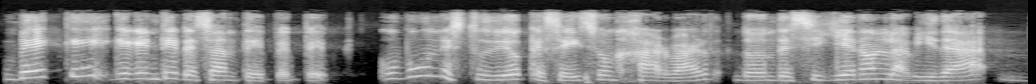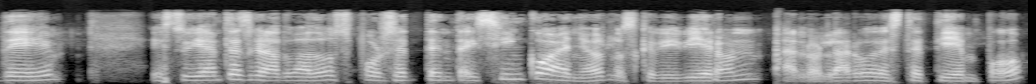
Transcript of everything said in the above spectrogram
ve qué, qué interesante, Pepe. Hubo un estudio que se hizo en Harvard donde siguieron la vida de estudiantes graduados por 75 años, los que vivieron a lo largo de este tiempo,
